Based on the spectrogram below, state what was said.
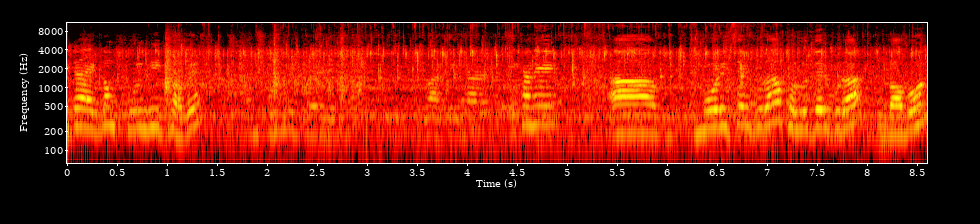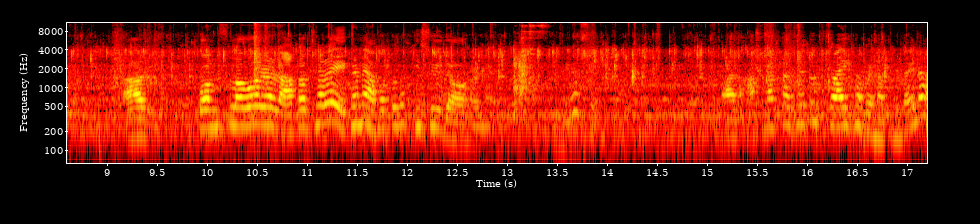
এটা একদম ফুল হিট হবে এখানে মরিচের গুঁড়া হলুদের গুঁড়া লবণ আর কর্নফ্লাওয়ার আর আটা ছাড়া এখানে আপাতত কিছুই দেওয়া হয় না। ঠিক আছে? আর আপনারটা যেহেতু ফ্রাই খাবেন আপনি তাই না?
